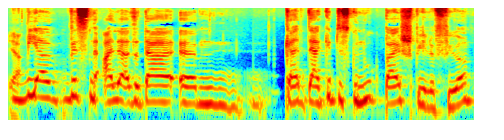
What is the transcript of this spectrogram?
ja. wir wissen alle, also da, ähm, da gibt es genug Beispiele für.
